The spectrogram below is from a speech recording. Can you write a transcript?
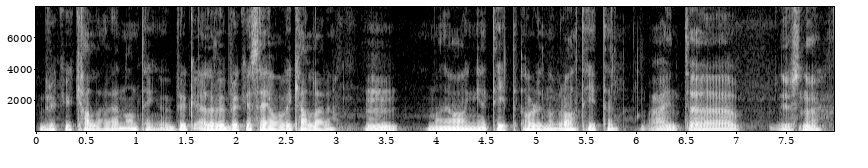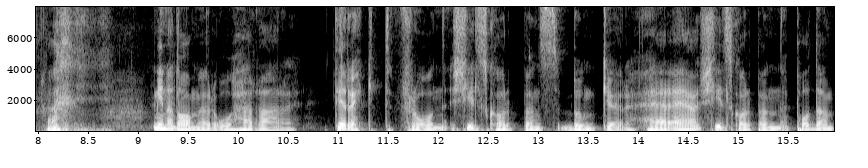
Vi brukar ju kalla det någonting. Vi brukar, eller vi brukar säga vad vi kallar det. Mm. Men jag har ingen titel. Har du någon bra titel? Nej, inte just nu. Mina damer och herrar, direkt från Kilskorpens bunker. Här är Kilskorpen-podden.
